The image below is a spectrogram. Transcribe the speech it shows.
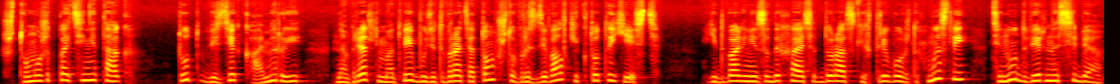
что может пойти не так? Тут везде камеры и... Навряд ли Матвей будет врать о том, что в раздевалке кто-то есть. Едва ли не задыхаясь от дурацких тревожных мыслей, Тяну дверь на себя.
